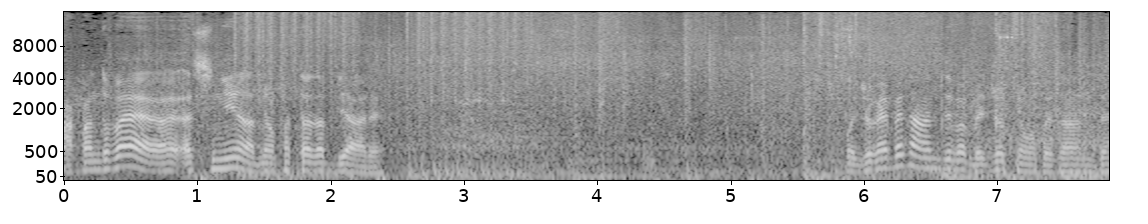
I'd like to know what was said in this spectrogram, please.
A quanto pare al signore l'abbiamo fatta arrabbiare. Vuoi giocare pesante? Vabbè, giochiamo pesante.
